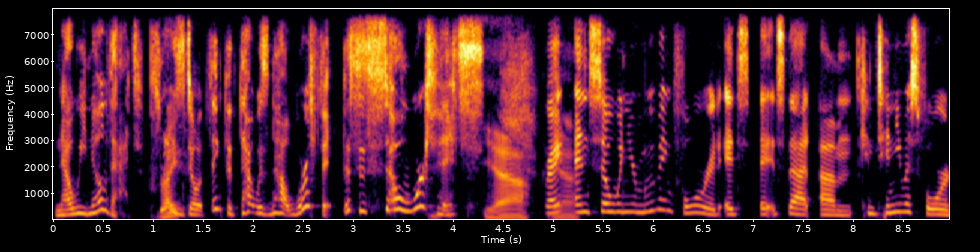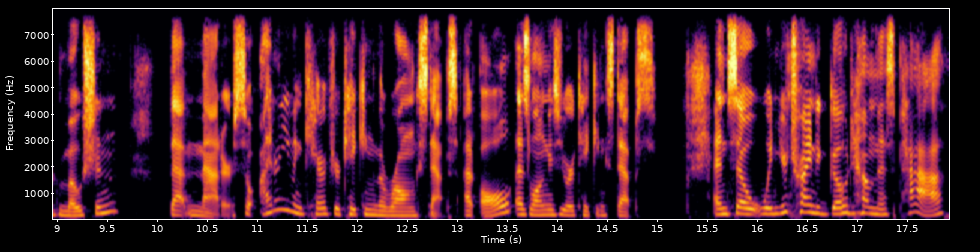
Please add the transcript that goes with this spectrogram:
now we know that. Please Right. don't think that that was not worth it. This is so worth it. Yeah. Right. yeah. And so when you're moving forward, it's it's that um, continuous forward motion that matters. So I don't even care if you're taking the wrong steps at all, as long as you are taking steps. And so when you're trying to go down this path,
